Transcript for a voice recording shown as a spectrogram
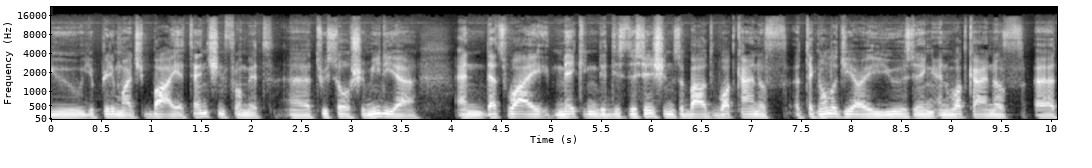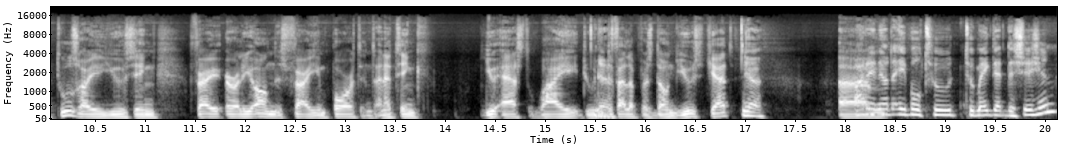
you you pretty much buy attention from it uh, through social media and that's why making these decisions about what kind of uh, technology are you using and what kind of uh, tools are you using very early on is very important. And I think you asked why do the developers don't use it yet? Yeah. Um, are they not able to to make that decision?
